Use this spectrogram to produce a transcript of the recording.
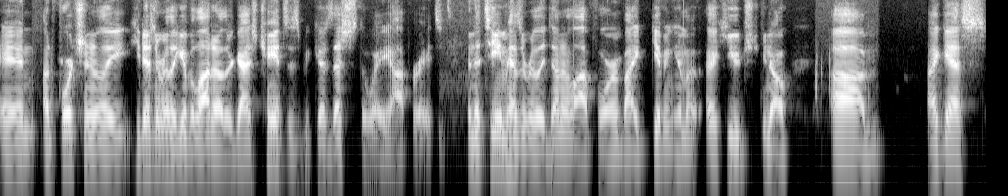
And unfortunately, he doesn't really give a lot of other guys chances because that's just the way he operates. And the team hasn't really done a lot for him by giving him a, a huge, you know, um, I guess,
